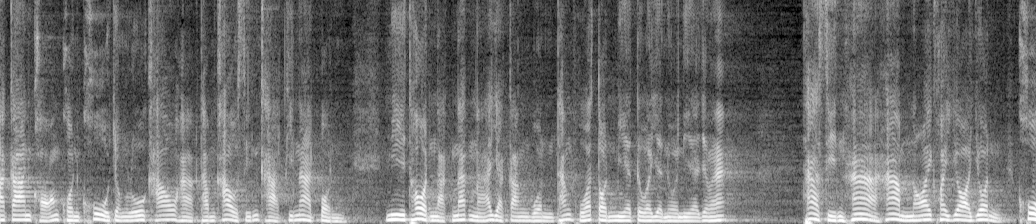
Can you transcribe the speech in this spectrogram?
อาการของคนคู่จงรู้เข้าหากทำเข้าสินขาดพินาศปนมีโทษหนักนักหนาอย่ากังวล ทั้งผัวตนเมียตัวอย่านัวเนียใช่ไหม ถ้าศีลห้าห้ามน้อยค่อยย่อย่น คู่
